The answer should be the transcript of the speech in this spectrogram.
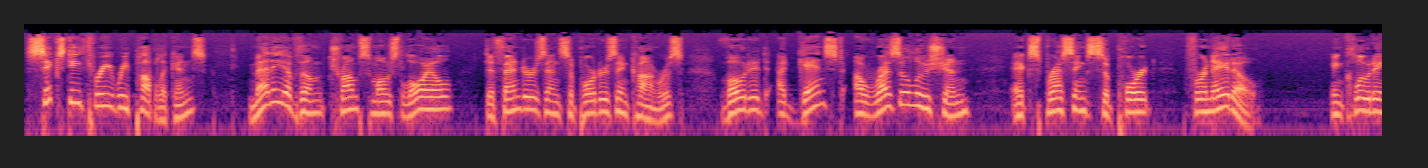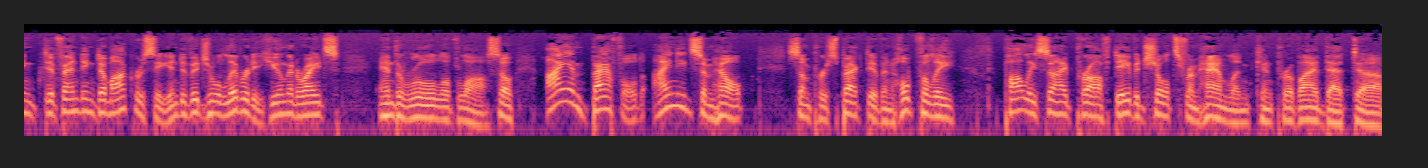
63 Republicans, many of them Trump's most loyal defenders and supporters in Congress, voted against a resolution expressing support for NATO including defending democracy, individual liberty, human rights, and the rule of law. So I am baffled. I need some help, some perspective, and hopefully poli sci prof David Schultz from Hamline can provide that uh,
